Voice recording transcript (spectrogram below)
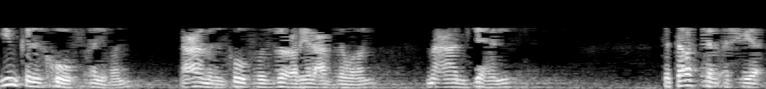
يمكن الخوف أيضا. عامل الخوف والذعر يلعب دورا. مع الجهل تتركب أشياء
